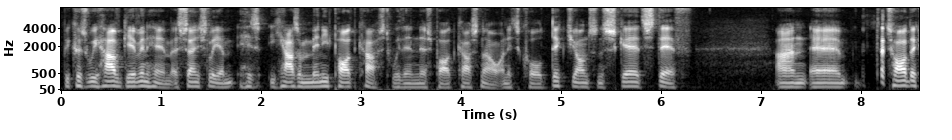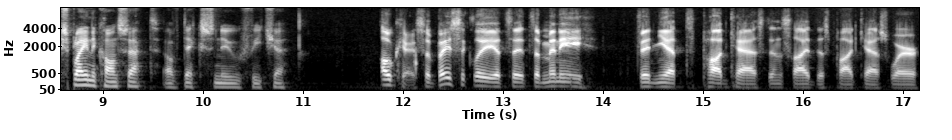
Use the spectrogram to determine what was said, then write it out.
because we have given him essentially a, his. He has a mini podcast within this podcast now, and it's called Dick Johnson Scared Stiff. And um, Todd, explain the concept of Dick's new feature. Okay, so basically, it's it's a mini vignette podcast inside this podcast where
